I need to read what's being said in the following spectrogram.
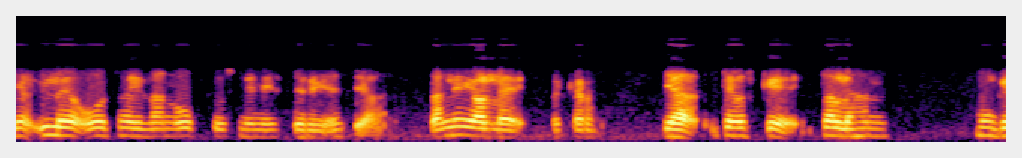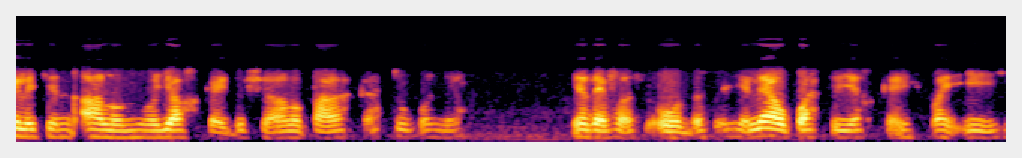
ja Yle Ootsaivan opetusministeriössä ja tälle ei ole ja teoske tällähän mun kielisen alun nuo jahkeitus ja alo palkkaattuvan ja ja lefas ootase ja leopahti jahkei vai ei.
